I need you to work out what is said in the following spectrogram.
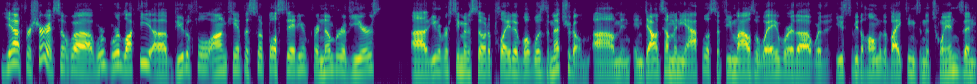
Yeah, for sure. So uh, we're we're lucky. A beautiful on-campus football stadium for a number of years uh, University of Minnesota played at what was the Metrodome um, in, in, downtown Minneapolis, a few miles away, where the where it used to be the home of the Vikings and the Twins. And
